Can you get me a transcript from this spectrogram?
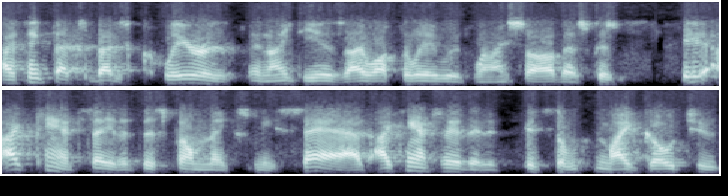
I think that's about as clear an idea as I walked away with when I saw this because I can't say that this film makes me sad. I can't say that it, it's the, my go-to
